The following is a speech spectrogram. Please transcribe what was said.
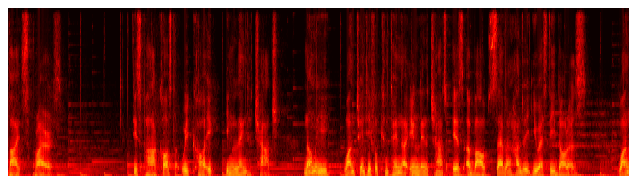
by suppliers. This part cost, we call it inland charge. Normally, one 20-foot container inland charge is about 700 USD dollars. One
